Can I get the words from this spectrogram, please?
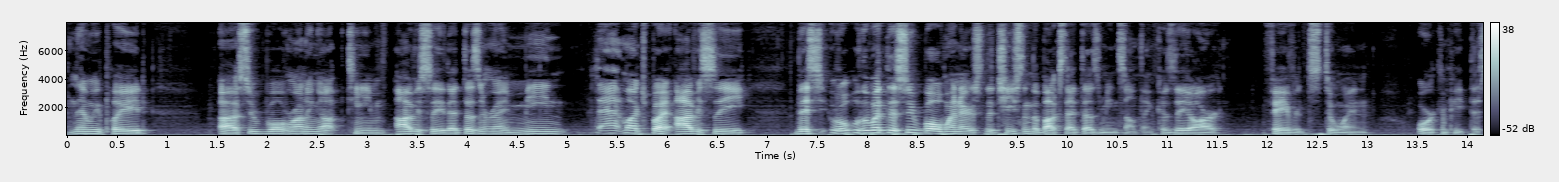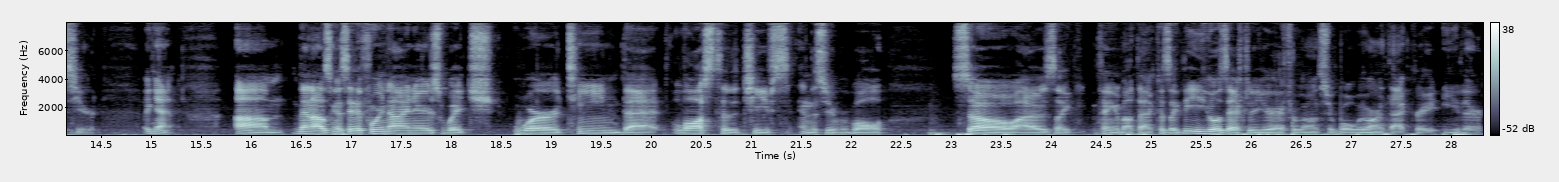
And then we played a Super Bowl running up team. Obviously, that doesn't really mean that much, but obviously, this with the Super Bowl winners, the Chiefs and the Bucks, that does mean something because they are favorites to win or compete this year. Again, um, then I was going to say the 49ers, which were a team that lost to the Chiefs in the Super Bowl. So I was like thinking about that because like the Eagles after the year after we won the Super Bowl, we weren't that great either.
